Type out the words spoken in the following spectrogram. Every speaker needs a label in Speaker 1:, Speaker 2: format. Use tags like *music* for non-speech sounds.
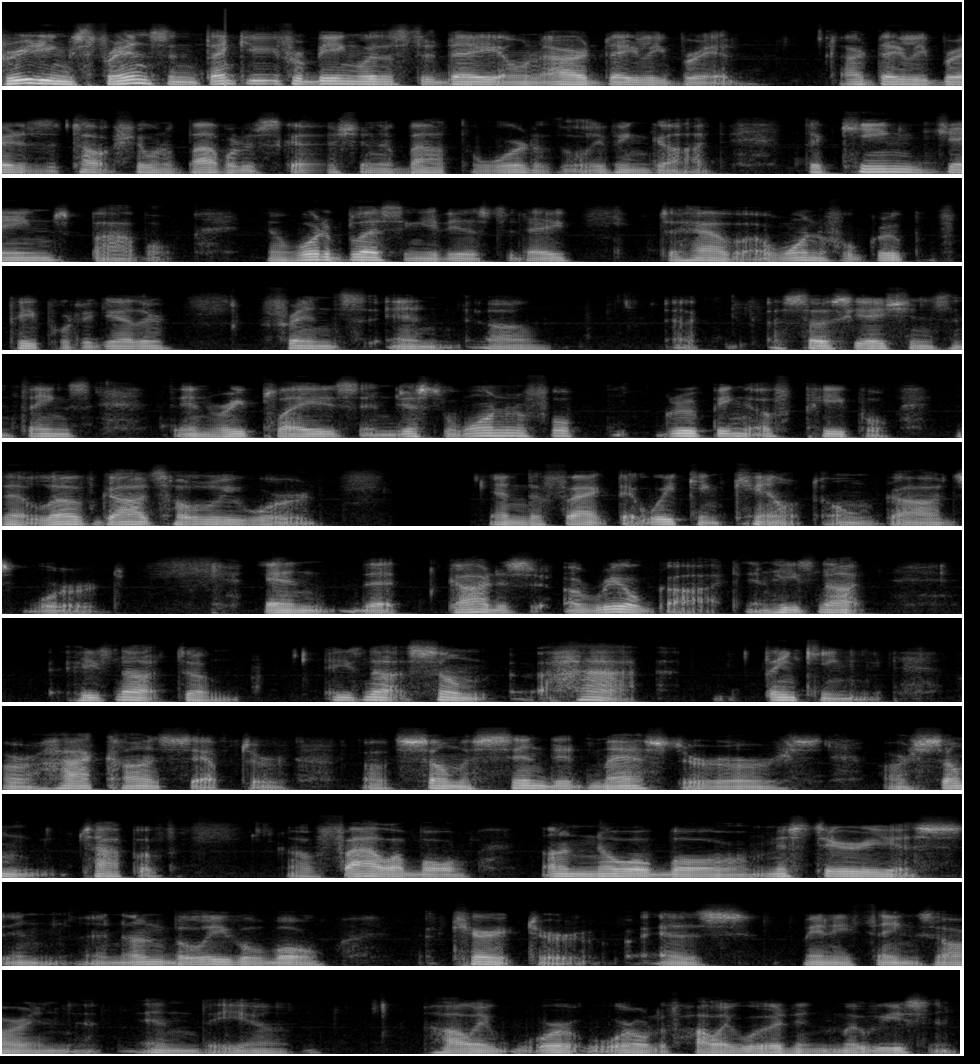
Speaker 1: Greetings, friends, and thank you for being with us today on Our Daily Bread. Our Daily Bread is a talk show and a Bible discussion about the Word of the Living God, the King James Bible. And what a blessing it is today to have a wonderful group of people together, friends and uh, uh, associations and things and replays, and just a wonderful grouping of people that love God's holy Word and the fact that we can count on God's Word and that God is a real God, and He's not He's not um, He's not some high thinking or high concept or of some ascended master or or some type of, of fallible, unknowable, mysterious, and, and unbelievable character as many things are in in the uh, Hollywood world of Hollywood and movies and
